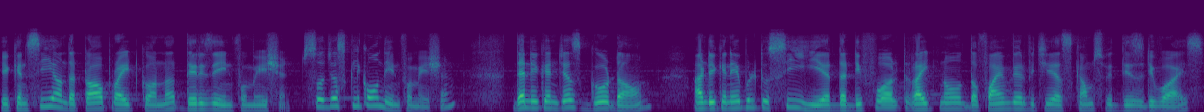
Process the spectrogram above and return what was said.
you can see on the top right corner there is the information. So just click on the information. Then you can just go down and you can able to see here the default right now the firmware which has comes with this device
